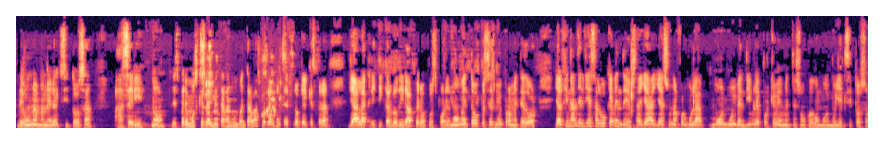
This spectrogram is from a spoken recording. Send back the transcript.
de una manera exitosa a serie, ¿no? Esperemos que realmente hagan un buen trabajo, realmente es lo que hay que esperar. Ya la crítica lo dirá, pero pues por el momento pues es muy prometedor y al final del día es algo que vende, o sea, ya, ya es una fórmula muy, muy vendible porque obviamente es un juego muy, muy exitoso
